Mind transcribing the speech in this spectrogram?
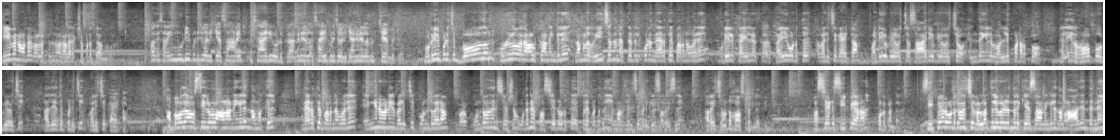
ജീവനോടെ വെള്ളത്തിൽ നിന്ന് ഒരാളെ രക്ഷപ്പെടുത്തുക എന്നുള്ളത്. ഓക്കെ സാർ ഈ മുടി പിടിച്ച് വലിക്കാം സാറി സാരി കൊടുക്കുക അങ്ങനെയുള്ള സാരി പിടിച്ച് വലിക്കുക അങ്ങനെയുള്ള ചെയ്യാൻ പറ്റുമോ? മുടിയിൽ പിടിച്ച് ബോധം ഉള്ള ഒരാൾക്കാണെങ്കിൽ നമ്മൾ റീച്ച് എന്ന മെത്തഡിൽ കൂടെ നേരത്തെ പറഞ്ഞ പോലെ മുടിയിൽ കയ്യിൽ കൈ കൊടുത്ത് വലിച്ചു കയറ്റാം. വടി ഉപയോഗിച്ചോ സാരി ഉപയോഗിച്ചോ എന്തെങ്കിലും വള്ളിപ്പടർപ്പോ അല്ലെങ്കിൽ റോപ്പ് ഉപയോഗിച്ച് അദ്ദേഹത്തെ പിടിച്ച് വലിച്ച് കയറ്റാം. അബോധാവസ്ഥയിലുള്ള ആളാണെങ്കിൽ നമുക്ക് നേരത്തെ പറഞ്ഞ പോലെ എങ്ങനെ വേണമെങ്കിൽ വലിച്ച് കൊണ്ടുവരാം. കൊണ്ടുവന്നതിന് ശേഷം ഉടനെ ഫസ്റ്റ് എയ്ഡ് കൊടുക്കുക. എത്രയും പെട്ടെന്ന് എമർജൻസി മെഡിക്കൽ സർവീസിന് അറിയിച്ചുകൊണ്ട് ഹോസ്പിറ്റലിൽ എത്തിക്കുക. First aid C P R ആണ് കൊടുക്കേണ്ടത്. സി പി ആർ കൊടുക്കുന്ന വെച്ചാൽ വെള്ളത്തിൽ വീഴുന്ന ഒരു കേസാണെങ്കിൽ നമ്മൾ ആദ്യം തന്നെ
